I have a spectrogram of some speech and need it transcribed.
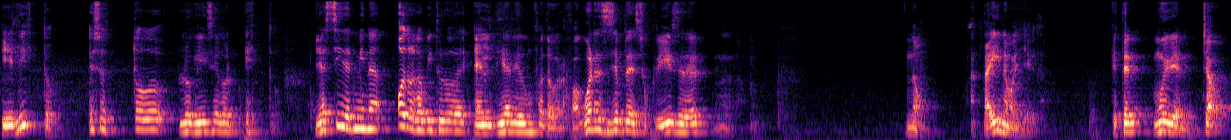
Y listo. Eso es todo lo que hice con esto. Y así termina otro capítulo de El diario de un fotógrafo. Acuérdense siempre de suscribirse, de. No, hasta ahí no me llega. Que estén muy bien. Chao.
